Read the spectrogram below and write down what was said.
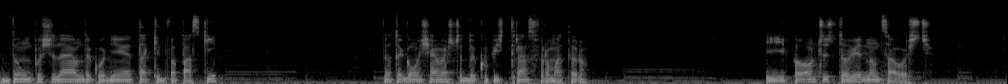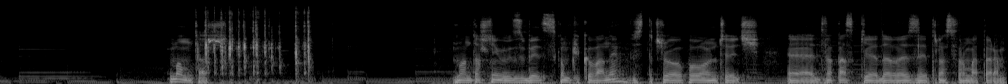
W domu posiadałem dokładnie takie dwa paski. Do tego musiałem jeszcze dokupić transformator i połączyć to w jedną całość. Montaż. Montaż nie był zbyt skomplikowany, wystarczyło połączyć dwa paski LEDowe z transformatorem.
